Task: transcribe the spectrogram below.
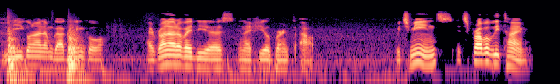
Hindi ko na alam gagawin ko. I run out of ideas and I feel burnt out. Which means it's probably time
